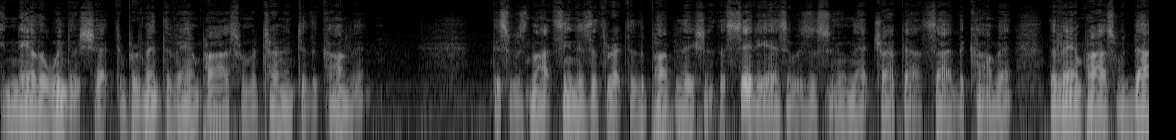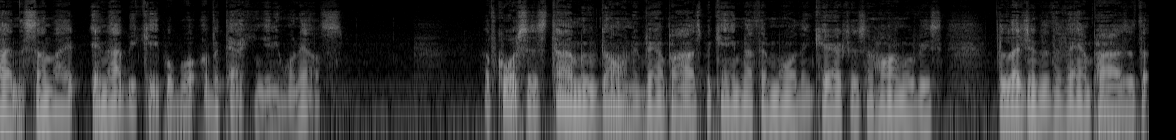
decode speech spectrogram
and nail the windows shut to prevent the vampires from returning to the convent. This was not seen as a threat to the population of the city, as it was assumed that trapped outside the convent, the vampires would die in the sunlight and not be capable of attacking anyone else. Of course, as time moved on and vampires became nothing more than characters in horror movies, the legend of the vampires of the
